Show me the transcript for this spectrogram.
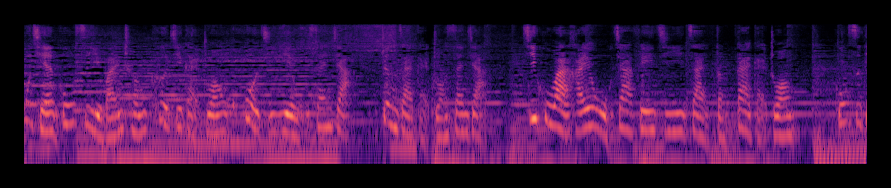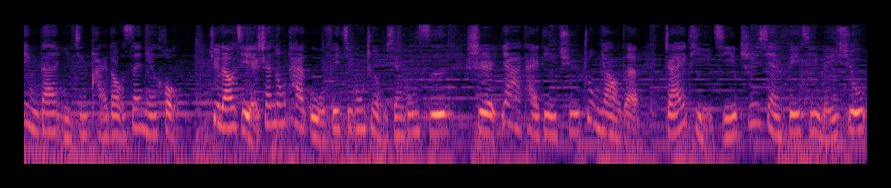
目前，公司已完成客机改装货机业务三架，正在改装三架。机库外还有五架飞机在等待改装，公司订单已经排到三年后。据了解，山东太古飞机工程有限公司是亚太地区重要的载体及支线飞机维修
